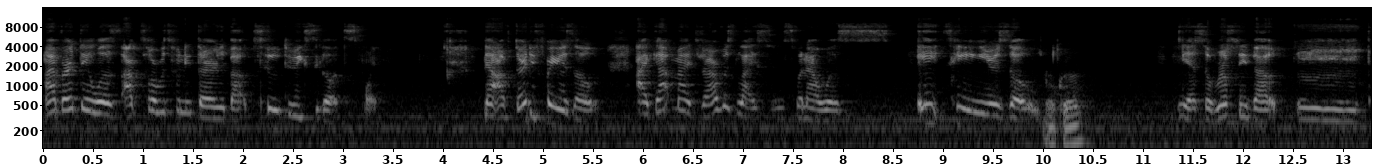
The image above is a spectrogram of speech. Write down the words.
My birthday was October 23rd, about two, three weeks ago at this point. Now I'm 34 years old. I got my driver's license when I was 18 years old. okay Yeah, so roughly about mm,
